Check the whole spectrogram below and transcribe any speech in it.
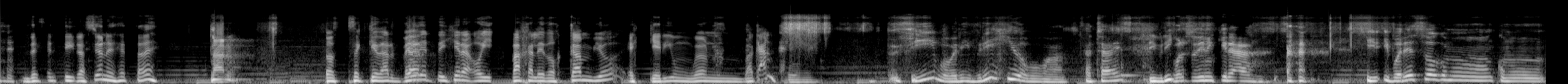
desintegraciones esta vez. Claro. Entonces que Darth Vader Claro. te dijera, oye, bájale dos cambios, es que eres un weón bacán. po. Sí, pues venís brígido, po, weón, ¿cachai? Y por eso tienen que ir a. y, y por eso, como, como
